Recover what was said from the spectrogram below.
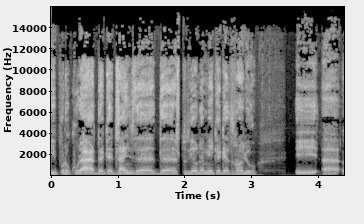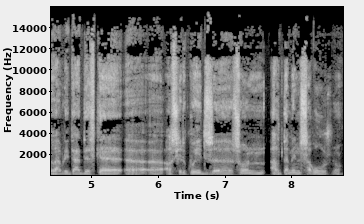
i procurat d'aquests anys d'estudiar de, una mica aquest rotllo, i eh, la veritat és que eh, els circuits eh, són altament segurs, no?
